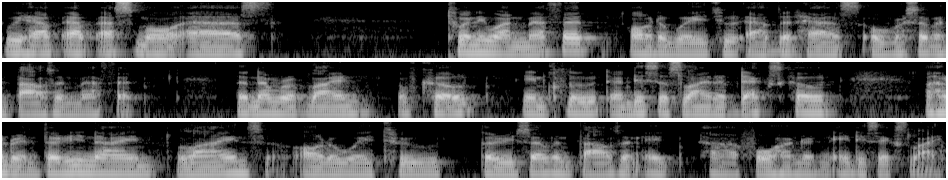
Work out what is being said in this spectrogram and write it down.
we have app as small as 21 method all the way to app that has over 7,000 method. The number of line of code include, and this is line of DEX code, 139 lines all the way to 37,486 uh, lines.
